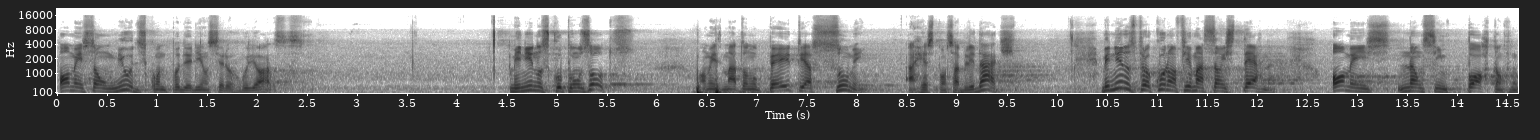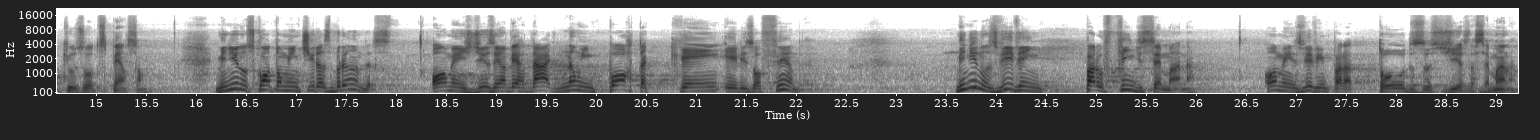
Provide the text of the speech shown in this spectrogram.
Homens são humildes quando poderiam ser orgulhosos. Meninos culpam os outros. Homens matam no peito e assumem a responsabilidade. Meninos procuram afirmação externa. Homens não se importam com o que os outros pensam. Meninos contam mentiras brandas. Homens dizem a verdade, não importa quem eles ofendam. Meninos vivem para o fim de semana. Homens vivem para todos os dias da semana.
